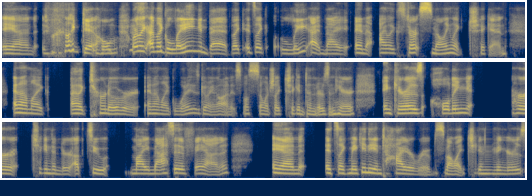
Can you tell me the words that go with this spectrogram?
and like get home or like I'm like laying in bed like it's like late at night and I like start smelling like chicken and I'm like I like turn over and I'm like what is going on? It smells so much like chicken tenders in here. And Kara's holding her chicken tender up to my massive fan and it's like making the entire room smell like chicken fingers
